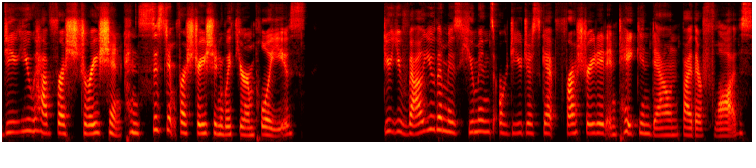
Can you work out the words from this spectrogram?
Do you have frustration, consistent frustration with your employees? Do you value them as humans or do you just get frustrated and taken down by their flaws?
